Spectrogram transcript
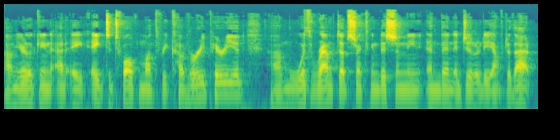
um, you're looking at a 8 to 12 month recovery period um, with ramped up strength conditioning and then agility after that.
